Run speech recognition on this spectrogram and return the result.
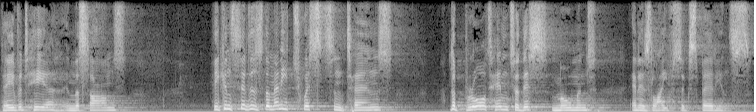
David, here in the Psalms, he considers the many twists and turns that brought him to this moment in his life's experience.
